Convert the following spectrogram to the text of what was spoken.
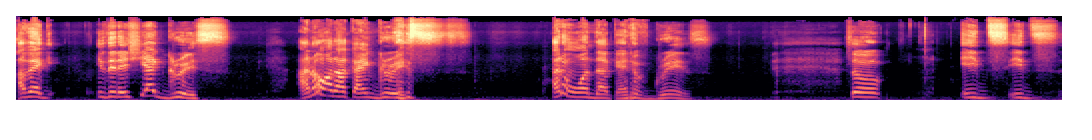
I beg if they share grace I don't want that kind of grace. I don't want that kind of grace. So it's it's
